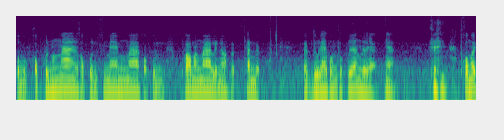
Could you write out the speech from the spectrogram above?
ผมขอบคุณมาก ๆ ขอบคุณคุณแม่มาก ๆ ขอบคุณพ่อมาก ๆ เลยเนาะแบบท่านแบบแบบดูแลผมทุกเรื่องเลยอะเนี่ยผมว่า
